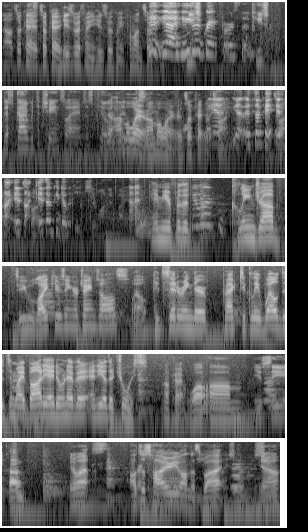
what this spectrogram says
No, it's okay. It's okay. He's with me. He's with me. Come on, sir. Yeah, he's, He's- a great person. He's this guy with the chainsaw hand just killed. Yeah, I'm aware. I'm aware. It's okay. It's yeah, fine. yeah, it's okay. It's, fine, fine. It's it's fine. It's okie dokie. Came here for the clean job. Do you like using your chainsaws? Well, considering they're practically welded to my body, I don't have any other choice. Okay. Well, um, you see, um, you know what? I'll just hire you on the spot. You know,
